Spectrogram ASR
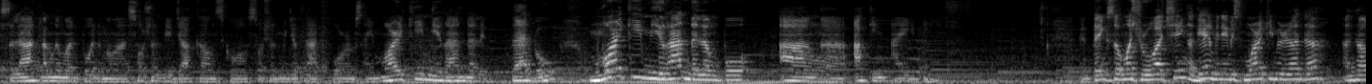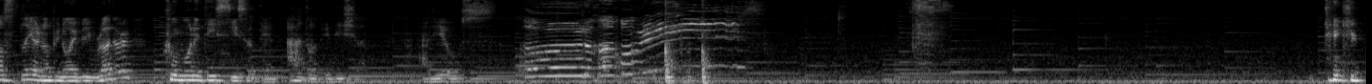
Sa lahat lang naman po ng mga social media accounts ko, social media platforms ay Marky Miranda Labo. Marky Miranda lang po ang ah, aking ID. And thanks so much for watching. Again, my name is Marky Miranda, ang house player ng Pinoy Big Brother Community Season 10 Adult Edition. Adios! Ah, nakakamiss! Thank you.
